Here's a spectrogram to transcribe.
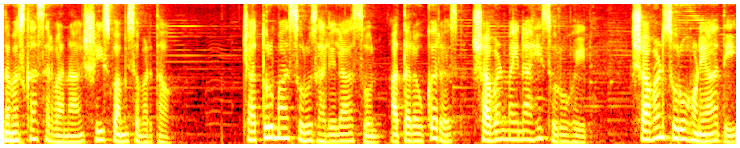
नमस्कार सर्वांना श्री स्वामी समर्थ. चातुर्मास सुरू झालेला असून आता लवकरच श्रावण महिनाही सुरू होईल. श्रावण सुरू होण्याआधी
